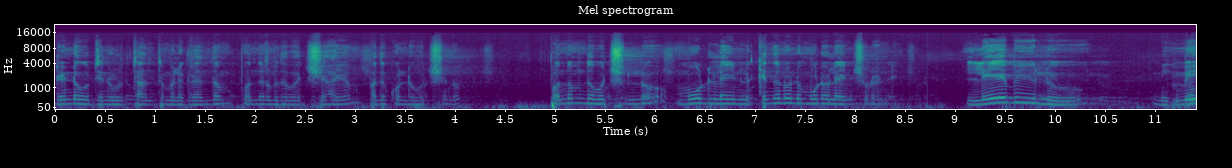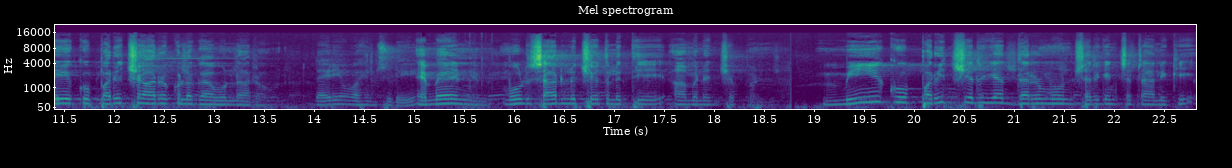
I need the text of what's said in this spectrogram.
రెండవ దినవృత్తాంతముల గ్రంథం పంతొమ్మిదవ అధ్యాయం పదకొండవ వచ్చును పంతొమ్మిదవ వచ్చుల్లో మూడు లైన్లు కింద నుండి మూడో లైన్ చూడండి. లేబీయులు మీకు పరిచారకులుగా ఉన్నారు. ధైర్యం వహించుడి. ఎమెన్ మూడు సార్లు చేతులెత్తి ఆమెనని చెప్పండి. మీకు పరిచర్య ధర్మం జరిగించటానికి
